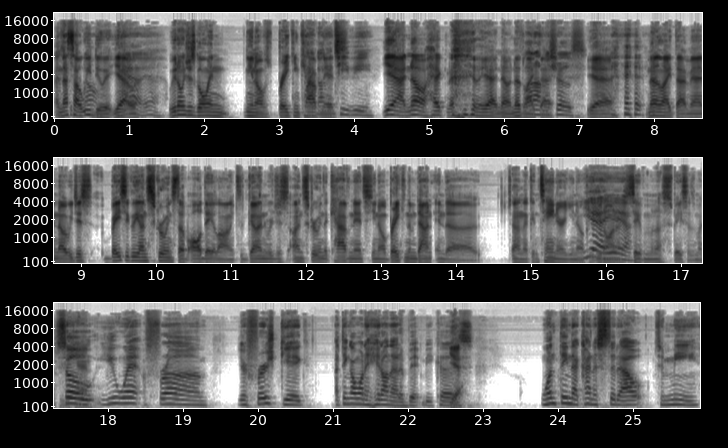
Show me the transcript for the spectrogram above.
And that's, good how we know. do it. Yeah. Yeah, yeah. We don't just go in, you know, breaking Like on cabinets. TV, yeah, no, heck no. yeah, no, nothing not like on that. the shows. Yeah, nothing like that, man. No, we just basically unscrewing stuff all day long. It's a gun. We're just unscrewing the cabinets, you know, breaking them down in the on the container, you know, because Yeah, you don't want to yeah. save them enough space as much as you So can. you went from your first gig. I think I want to hit on that a bit because Yeah. one thing that kind of stood out to me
